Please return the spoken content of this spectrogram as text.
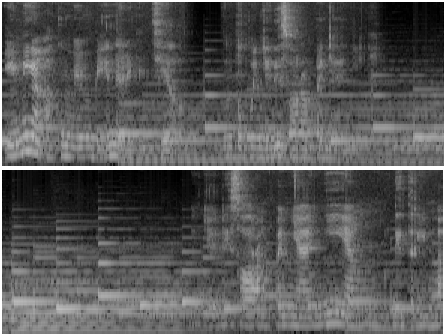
Ini yang aku mimpiin dari kecil untuk menjadi seorang penyanyi. Menjadi seorang penyanyi yang diterima,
